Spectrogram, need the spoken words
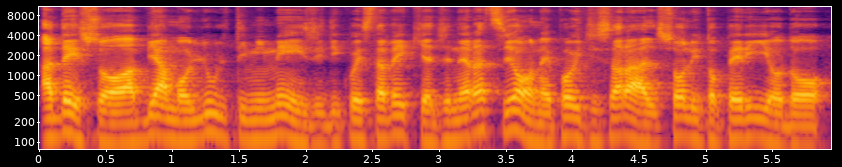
adesso abbiamo gli ultimi mesi di questa vecchia generazione, poi ci sarà il solito periodo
